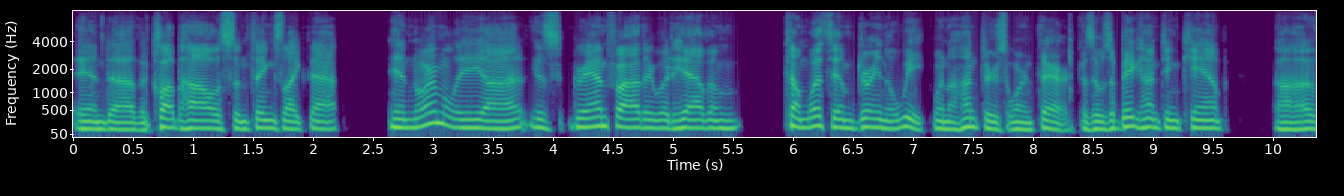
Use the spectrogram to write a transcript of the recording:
and uh, the clubhouse and things like that. And normally, uh, his grandfather would have him come with him during the week when the hunters weren't there because it was a big hunting camp. Uh,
